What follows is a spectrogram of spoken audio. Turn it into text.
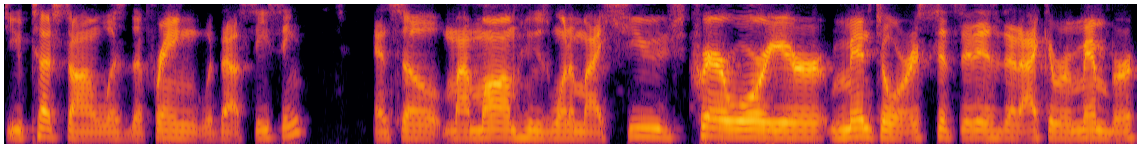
you touched on was the praying without ceasing. And so my mom, who's one of my huge prayer warrior mentors, since it is that I can remember,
